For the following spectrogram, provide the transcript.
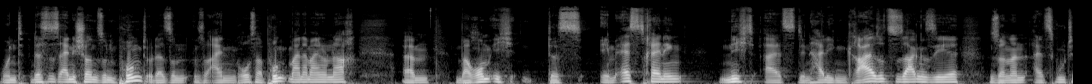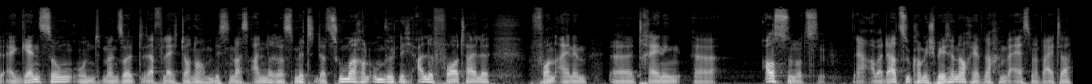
Und das ist eigentlich schon so ein Punkt oder so ein, so ein großer Punkt meiner Meinung nach, ähm, warum ich das EMS-Training nicht als den heiligen Gral sozusagen sehe, sondern als gute Ergänzung und man sollte da vielleicht doch noch ein bisschen was anderes mit dazu machen, um wirklich alle Vorteile von einem äh, Training äh, auszunutzen. Ja, aber dazu komme ich später noch. Jetzt machen wir erstmal weiter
